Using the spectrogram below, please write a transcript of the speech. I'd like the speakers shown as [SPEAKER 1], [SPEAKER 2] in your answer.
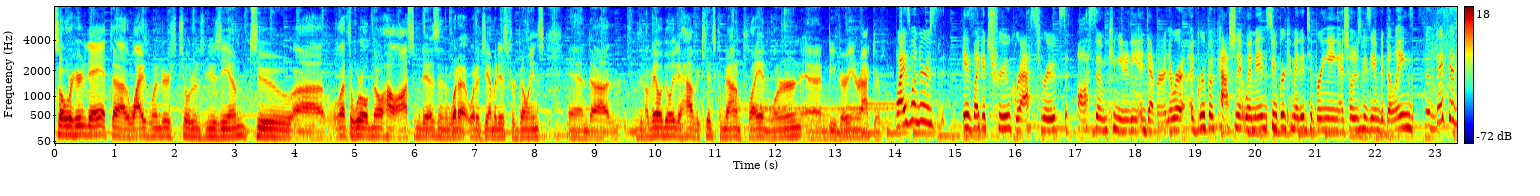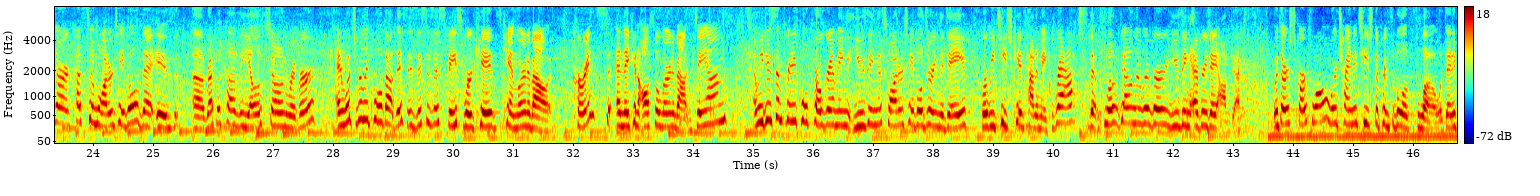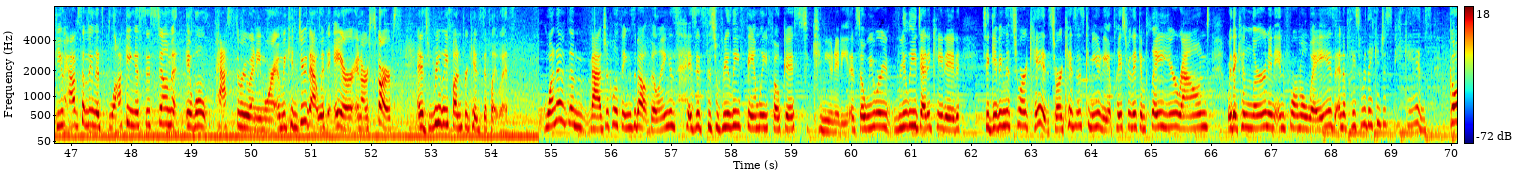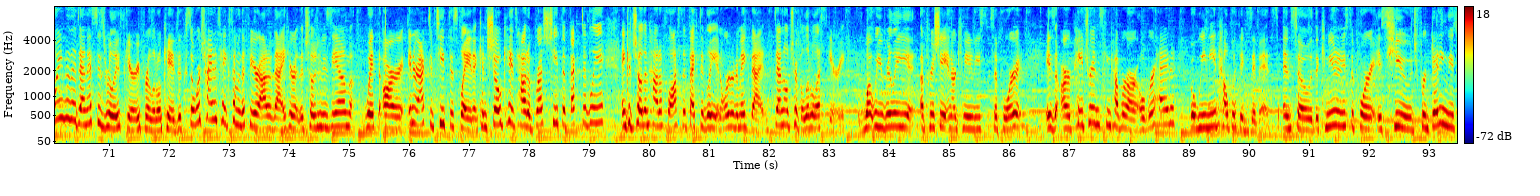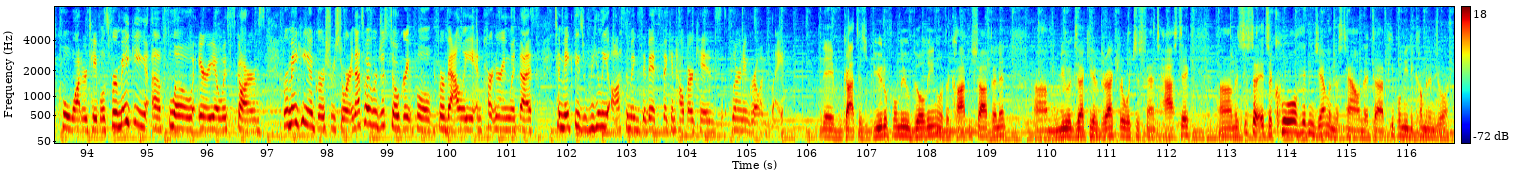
[SPEAKER 1] So we're here today at uh, the Wise Wonders Children's Museum to uh, let the world know how awesome it is and what a, what a gem it is for Billings and uh, the availability to have the kids come down and play and learn and be very interactive.
[SPEAKER 2] Wise Wonders is like a true grassroots, awesome community endeavor. There were a group of passionate women super committed to bringing a children's museum to Billings. So this is our custom water table that is a replica of the Yellowstone River. And what's really cool about this is this is a space where kids can learn about currents and they can also learn about dams. And we do some pretty cool programming using this water table during the day where we teach kids how to make rafts that float down the river using everyday objects. With our scarf wall, we're trying to teach the principle of flow, that if you have something that's blocking a system, it won't pass through anymore. And we can do that with air in our scarves, and it's really fun for kids to play with. One of the magical things about Billings is it's this really family focused community. And so we were really dedicated to giving this to our kids, to our kids' this community, a place where they can play year round, where they can learn in informal ways, and a place where they can just be kids. Going to the dentist is really scary for little kids, so we're trying to take some of the fear out of that here at the Children's Museum with our interactive teeth display that can show kids how to brush teeth effectively and can show them how to floss effectively in order to make that dental trip a little less scary. What we really appreciate in our community support is our patrons can cover our overhead, but we need help with exhibits. And so the community support is huge for getting these cool water tables, for making a flow area with scarves, for making a grocery store. And that's why we're just so grateful for Valley and partnering with us to make these really awesome exhibits that can help our kids learn and grow and play.
[SPEAKER 1] They've got this beautiful new building with a coffee shop in it, um, new executive director, which is fantastic. Um, it's just a, it's a cool hidden gem in this town that uh, people need to come and enjoy.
